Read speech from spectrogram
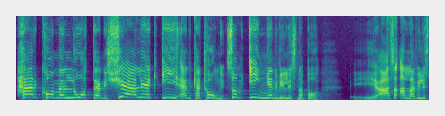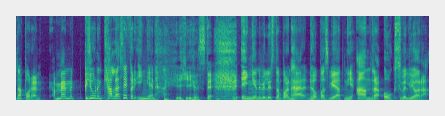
Här kommer låten Kärlek i en kartong som ingen vill lyssna på. Ja, alltså alla vill lyssna på den, men personen kallar sig för ingen. Just det. Ingen vill lyssna på den här. Det hoppas vi att ni andra också vill göra.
